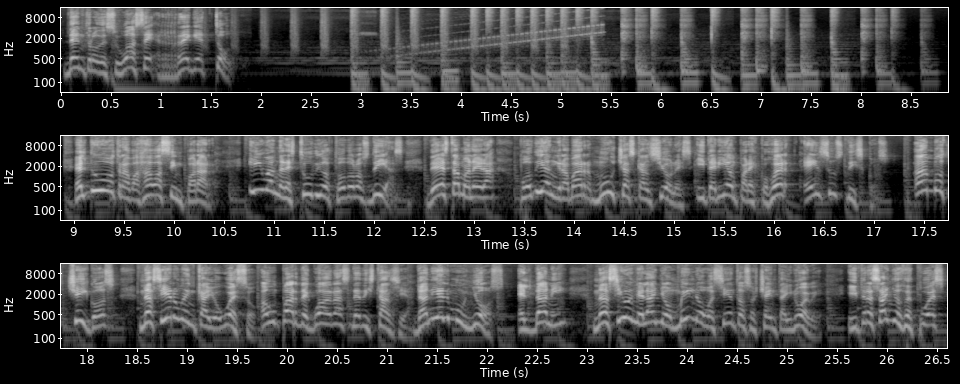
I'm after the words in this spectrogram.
dentro de su base reggaeton. El dúo trabajaba sin parar. Iban al estudio todos los días. De esta manera podían grabar muchas canciones y tenían para escoger en sus discos. Ambos chicos nacieron en Cayo Hueso, a un par de cuadras de distancia. Daniel Muñoz, el Dani, nació en el año 1989 y tres años después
